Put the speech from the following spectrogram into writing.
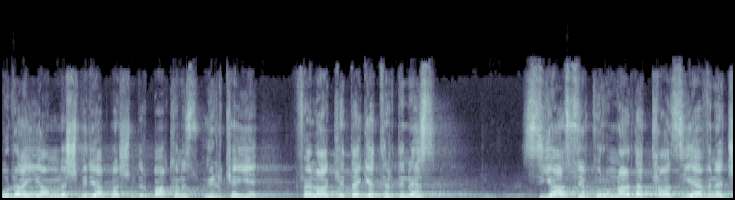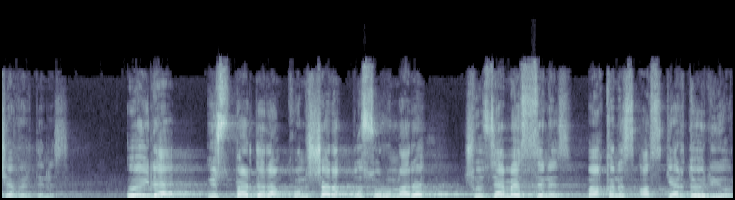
Bu yanlış bir yaklaşımdır. Bakınız ülkeyi felakete getirdiniz siyasi kurumları da taziye evine çevirdiniz. Öyle üst perdeden konuşarak bu sorunları çözemezsiniz. Bakınız asker de ölüyor,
